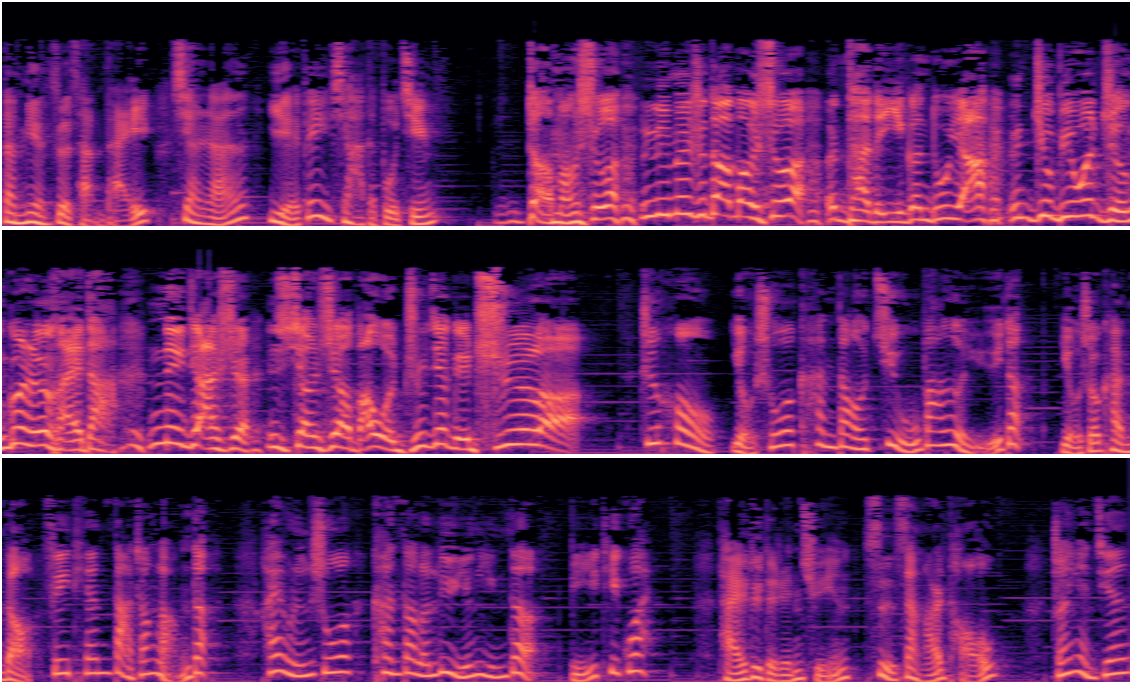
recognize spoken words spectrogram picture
但面色惨白，显然也被吓得不轻。大蟒蛇里面是大蟒蛇，它的一根毒牙就比我整个人还大，那架势像是要把我直接给吃了。之后有说看到巨无霸鳄鱼的，有说看到飞天大蟑螂的，还有人说看到了绿莹莹的鼻涕怪。排队的人群四散而逃，转眼间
